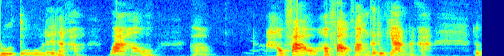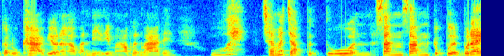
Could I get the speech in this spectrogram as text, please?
รู้ตัวเลยนะคะ ว่าเขาเขาเฝ้าเขาเฝ้าฟังกันทุกอย่างนะคะ แล้วก็ลูกค้าเบียวนะคะ วันนี้ที่มาเพิ่นว่าเด้โอ้ย ฉันมาจับประตูอั่นสั้นๆก็เปิดบ่ได้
